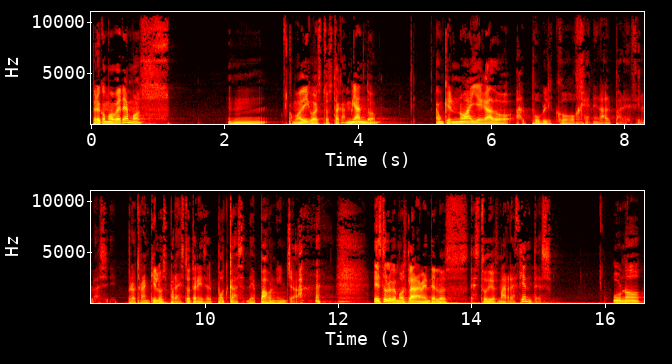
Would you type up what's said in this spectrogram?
Pero como veremos, mm, como digo, esto está cambiando aunque no ha llegado al público general, para decirlo así. Pero tranquilos, para esto tenéis el podcast de Pau Ninja. esto lo vemos claramente en los estudios más recientes. Uno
